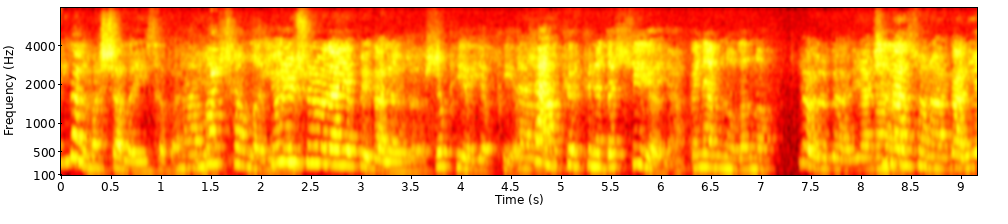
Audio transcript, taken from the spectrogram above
güzel maşallah iyi sabah. Ha, maşallah iyi. Yürüyüşünü öyle yapıyor galiba. Yapıyor yapıyor. Ha. Kendi kürkünü taşıyor ya. Önemli olan o. Yok galiba. Yani Ha. şimdiden sonra galiba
